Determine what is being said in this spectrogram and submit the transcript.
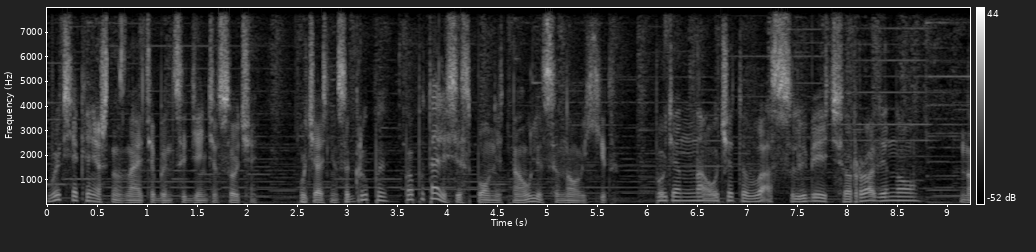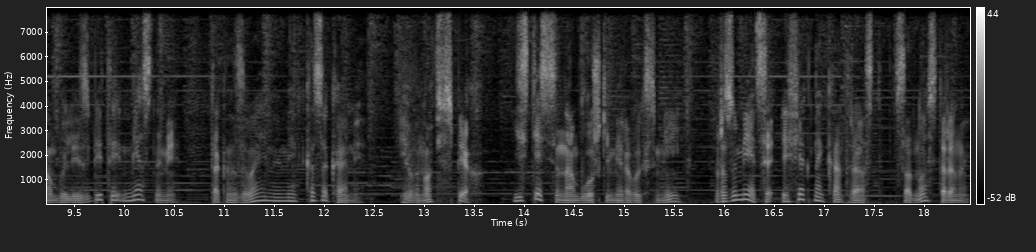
Вы все, конечно, знаете об инциденте в Сочи. Участницы группы попытались исполнить на улице новый хит. «Путин научит вас любить Родину», но были избиты местными, так называемыми казаками. И вновь успех. Естественно, обложки мировых СМИ Разумеется, эффектный контраст. С одной стороны,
